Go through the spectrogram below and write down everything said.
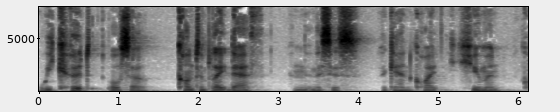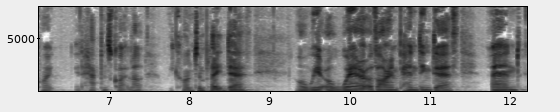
We could also contemplate death, and this is again quite human, quite it happens quite a lot we contemplate death, or we're aware of our impending death, and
